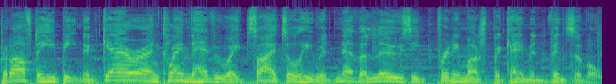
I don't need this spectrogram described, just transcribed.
But after he beat Nogueira and claimed the heavyweight title he would never lose, he pretty much became invincible.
